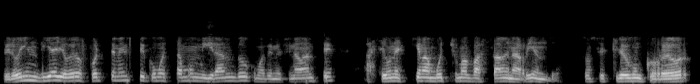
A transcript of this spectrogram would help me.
pero hoy en día yo veo fuertemente cómo estamos migrando, como te mencionaba antes, hacia un esquema mucho más basado en arriendo. Entonces creo que un corredor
